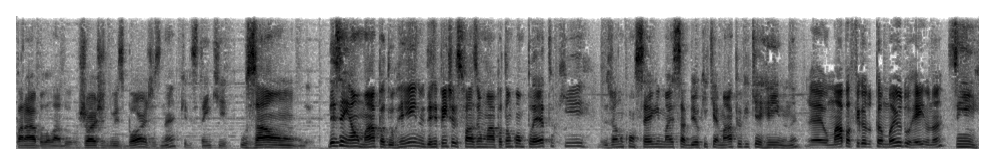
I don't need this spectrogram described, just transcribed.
parábola lá do Jorge Luiz Borges, né? Que eles têm que usar um desenhar um mapa do reino e de repente eles fazem um mapa tão completo que eles já não conseguem mais saber o que é mapa e o que é reino, né? É, o mapa fica do tamanho do reino, né? Sim,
